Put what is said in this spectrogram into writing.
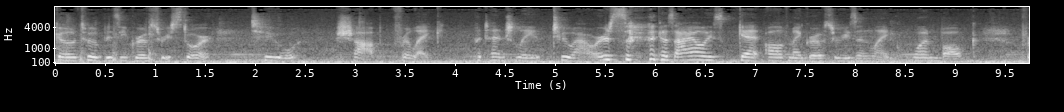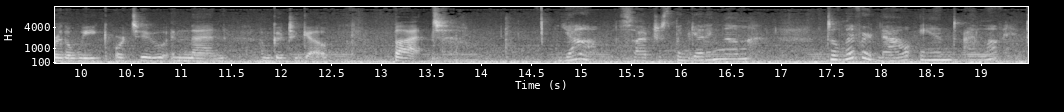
go to a busy grocery store to shop for like potentially two hours because I always get all of my groceries in like one bulk for the week or two and then I'm good to go. But yeah, so I've just been getting them delivered now and I love it.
